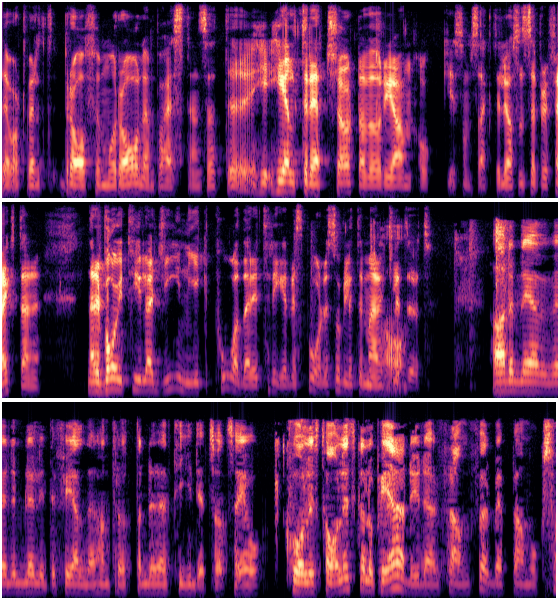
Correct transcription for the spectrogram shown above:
det har varit väldigt bra för moralen på hästen. Så att, eh, helt rätt kört av Örjan och som sagt, det löste sig perfekt där. När Voityla Jean gick på där i tredje spår, det såg lite märkligt ja. ut. Ja, det blev, det blev lite fel där. Han tröttnade rätt tidigt så att säga. Och Qualis Talis galopperade ju där framför Beppam också.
